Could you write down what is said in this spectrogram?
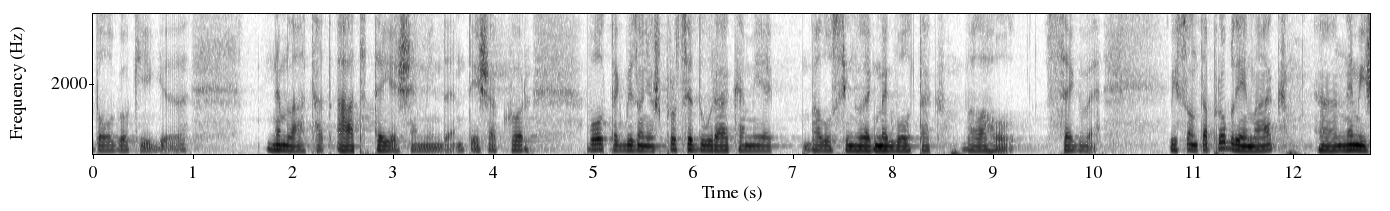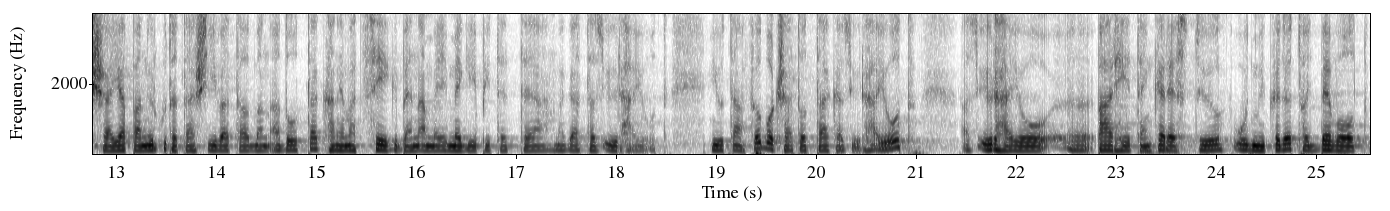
dolgokig nem láthat át teljesen mindent. És akkor voltak bizonyos procedúrák, amelyek valószínűleg meg voltak valahol szegve. Viszont a problémák nem is a japán űrkutatási hivatalban adódtak, hanem a cégben, amely megépítette magát az űrhajót. Miután felbocsátották az űrhajót, az űrhajó pár héten keresztül úgy működött, hogy be volt,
